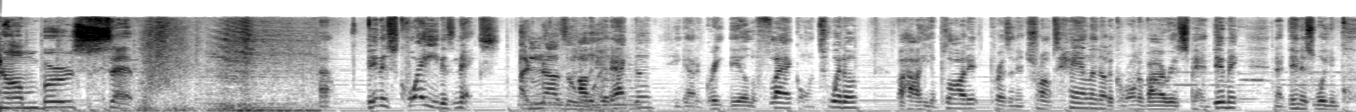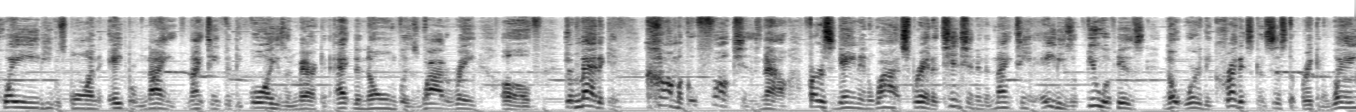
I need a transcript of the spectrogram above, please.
Number 7. Now, Dennis Quaid is next. Another Hollywood one. actor. He got a great deal of flack on Twitter for how he applauded President Trump's handling of the coronavirus pandemic. Now, Dennis William Quaid, he was born April 9th, 1954. He's an American actor known for his wide array of dramatic and comical functions. Now, first gaining widespread attention in the 1980s, a few of his noteworthy credits consist of Breaking Away,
